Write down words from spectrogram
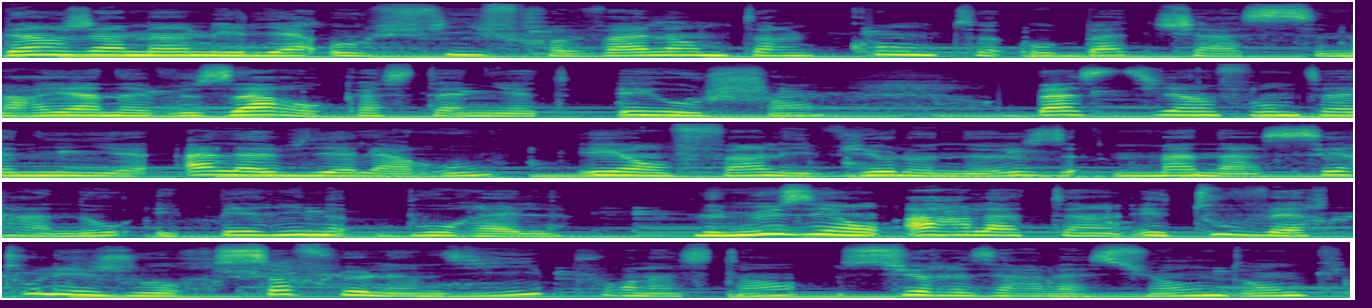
Benjamin Mélia au fifre, Valentin Comte au batchas, Marianne Evezard aux castagnettes et au chant, Bastien Fontanille à la vie à la roue, et enfin les violonneuses Mana Serrano et Perrine Bourrel. Le Muséon Arlatin est ouvert tous les jours sauf le lundi, pour l'instant sur réservation donc,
